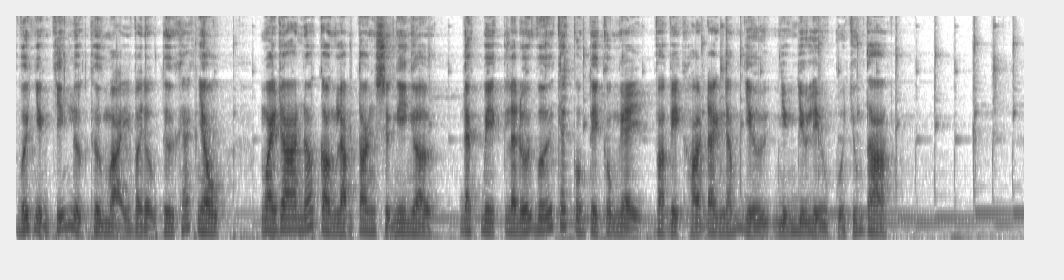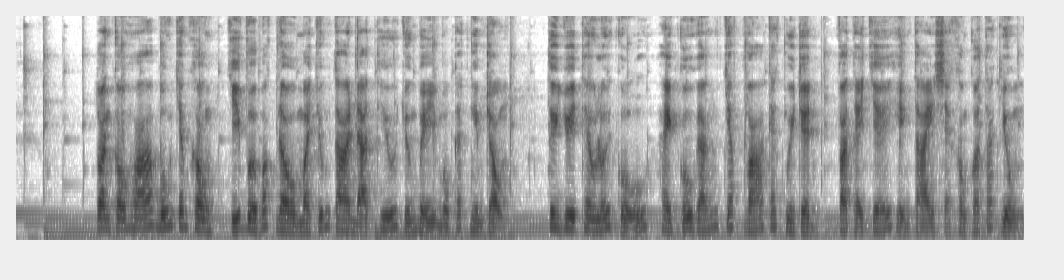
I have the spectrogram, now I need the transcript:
với những chiến lược thương mại và đầu tư khác nhau. Ngoài ra, nó còn làm tăng sự nghi ngờ, đặc biệt là đối với các công ty công nghệ và việc họ đang nắm giữ những dữ liệu của chúng ta. Toàn cầu hóa 4.0 chỉ vừa bắt đầu mà chúng ta đã thiếu chuẩn bị một cách nghiêm trọng. Tư duy theo lối cũ hay cố gắng chấp vá các quy trình và thể chế hiện tại sẽ không có tác dụng.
